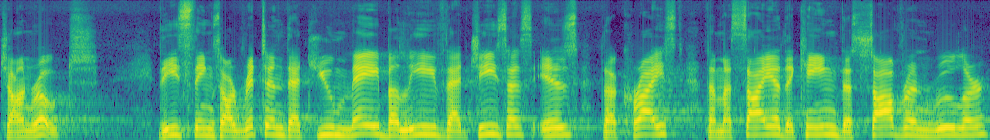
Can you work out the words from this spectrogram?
John wrote, These things are written that you may believe that Jesus is the Christ, the Messiah, the King, the sovereign ruler,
